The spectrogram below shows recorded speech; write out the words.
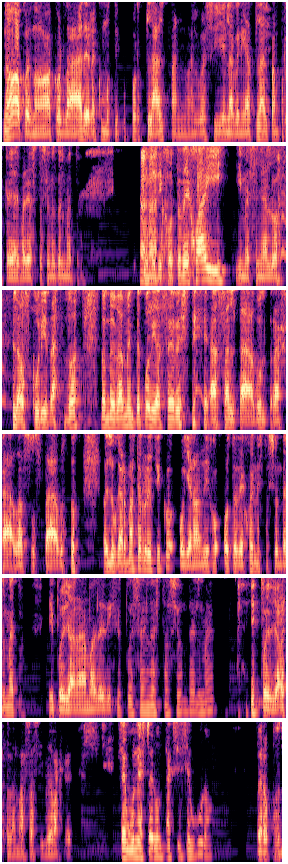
No, pues no acordar, era como tipo por Tlalpan, ¿no? Algo así, en la avenida Tlalpan, porque hay varias estaciones del metro. Y me dijo, te dejo ahí, y me señaló la oscuridad, donde realmente podía ser este, asaltado, ultrajado, asustado. O el lugar más terrorífico, o ya nada más me dijo, o te dejo en la estación del metro. Y pues ya nada más le dije, pues en la estación del metro. Y pues ya nada más así me bajé. Según esto era un taxi seguro, pero pues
